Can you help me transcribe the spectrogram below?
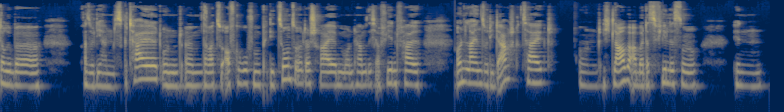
darüber, also die haben das geteilt und ähm, dazu aufgerufen, Petitionen zu unterschreiben und haben sich auf jeden Fall online solidarisch gezeigt. Und ich glaube aber, dass vieles so in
